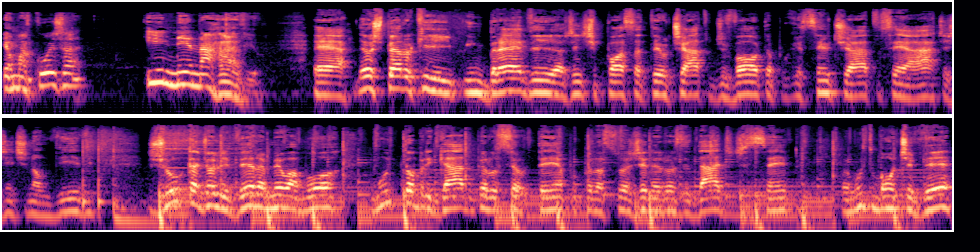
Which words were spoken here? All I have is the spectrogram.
é uma coisa inenarrável. É, eu espero que em breve a gente possa ter o teatro de volta, porque sem o teatro, sem a arte, a gente não vive. Juca de Oliveira, meu amor, muito obrigado pelo seu tempo, pela sua generosidade de sempre. Foi muito bom te ver.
